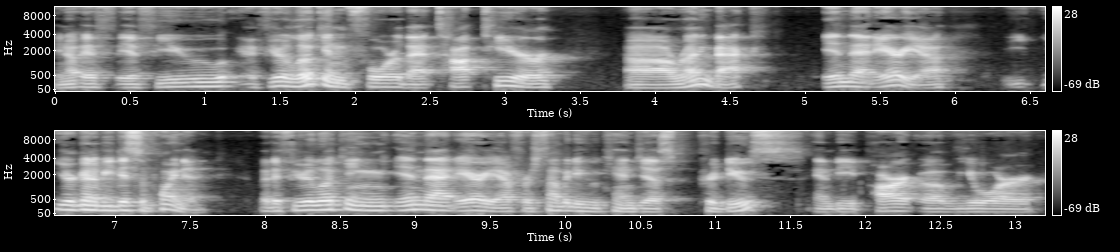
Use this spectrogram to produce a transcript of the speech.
You know, if if you if you're looking for that top tier uh, running back in that area, you're going to be disappointed. But if you're looking in that area for somebody who can just produce and be part of your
